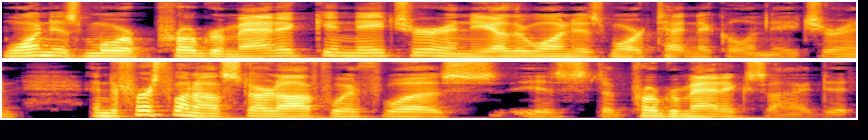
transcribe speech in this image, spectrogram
One is more programmatic in nature, and the other one is more technical in nature. And and the first one I'll start off with was is the programmatic side. That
